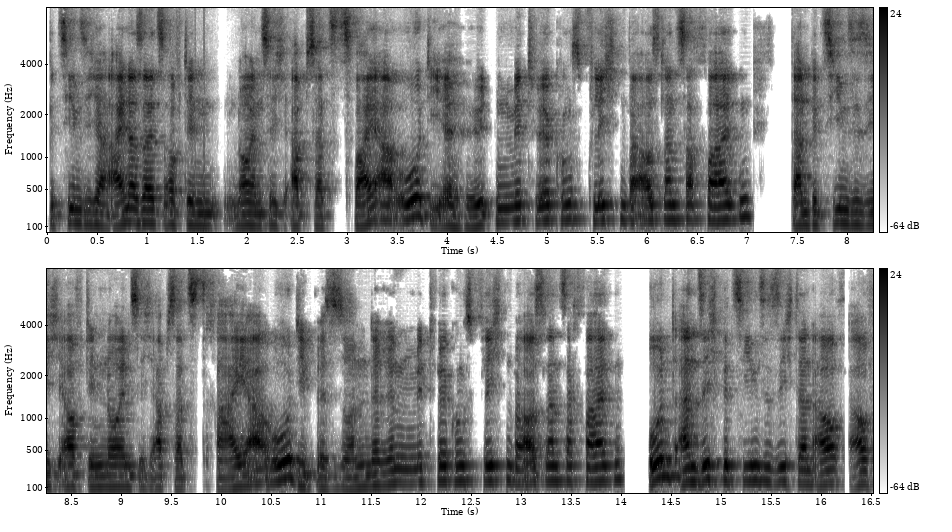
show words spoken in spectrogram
beziehen sich ja einerseits auf den 90 Absatz 2 AO, die erhöhten Mitwirkungspflichten bei Auslandssachverhalten, dann beziehen sie sich auf den 90 Absatz 3 AO, die besonderen Mitwirkungspflichten bei Auslandssachverhalten. Und an sich beziehen sie sich dann auch auf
